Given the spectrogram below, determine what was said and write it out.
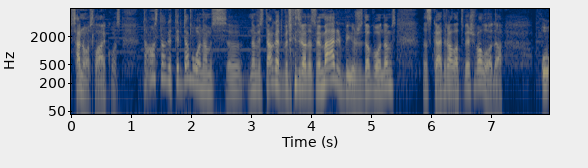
senos laikos, tās tagad ir dabūjamas, uh, nevis tagad, bet izrādās vienmēr ir bijušas dabūjamas skaidrā latviešu valodā. U,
